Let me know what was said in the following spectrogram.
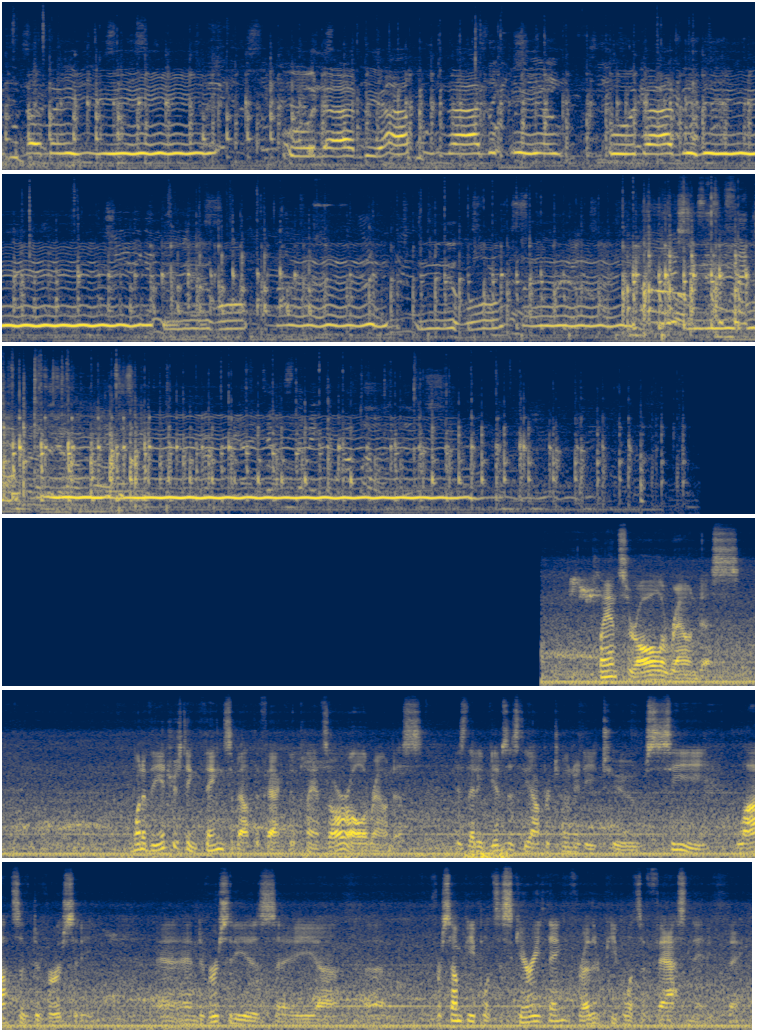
O puname apunano eu punamele erro erro Plants are all around us. One of the interesting things about the fact that plants are all around us is that it gives us the opportunity to see lots of diversity. And, diversity is a, uh, uh, for some people it's a scary thing, for other people it's a fascinating thing.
